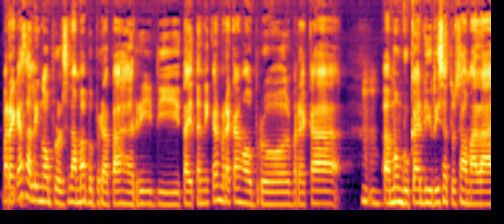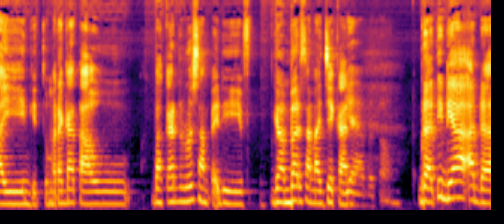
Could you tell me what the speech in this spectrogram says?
mereka saling ngobrol selama beberapa hari di Titanic kan mereka ngobrol, mereka Mm-mm. uh, membuka diri satu sama lain gitu. Mereka tahu bahkan Rose sampai di gambar sama Jack kan. Iya betul. Berarti dia ada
